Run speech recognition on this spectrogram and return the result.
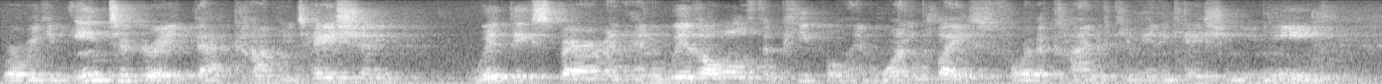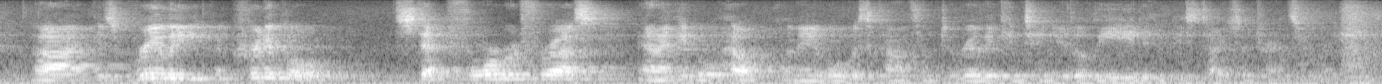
where we can integrate that computation with the experiment and with all of the people in one place for the kind of communication you need uh, is really a critical step forward for us, and I think it will help enable Wisconsin to really continue to lead in these types of transformations.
